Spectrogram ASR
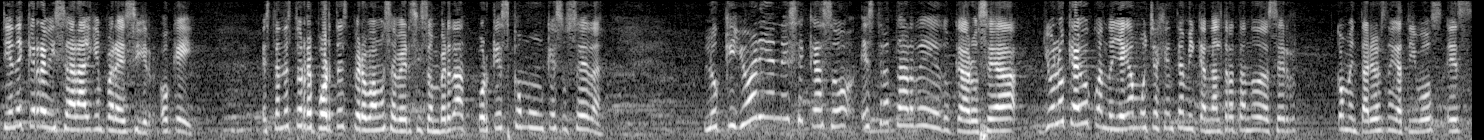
tiene que revisar a alguien para decir, ok, están estos reportes, pero vamos a ver si son verdad, porque es común que suceda. Lo que yo haría en ese caso es tratar de educar, o sea, yo lo que hago cuando llega mucha gente a mi canal tratando de hacer comentarios negativos es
